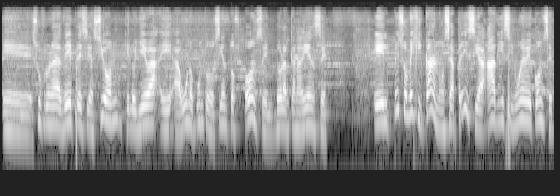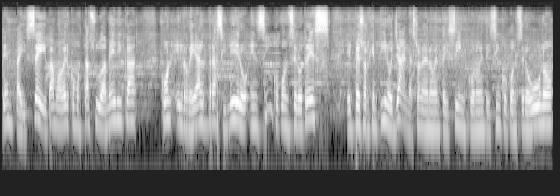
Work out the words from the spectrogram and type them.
eh, sufre una depreciación que lo lleva eh, a 1.211 el dólar canadiense. El peso mexicano se aprecia a 19,76. Vamos a ver cómo está Sudamérica con el real brasilero en 5,03. El peso argentino ya en la zona de 95, 95,01.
